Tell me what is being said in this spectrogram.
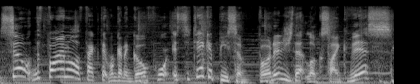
So the final effect that we're gonna go for is to take a piece of footage that looks like this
